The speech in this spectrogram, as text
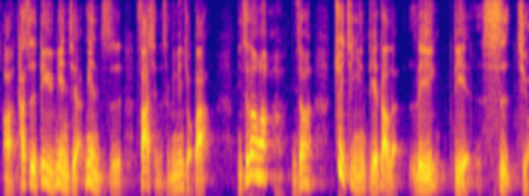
啊，它是低于面价面值发行的是零点九八。你知道吗？你知道吗？最近已经跌到了零点四九，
